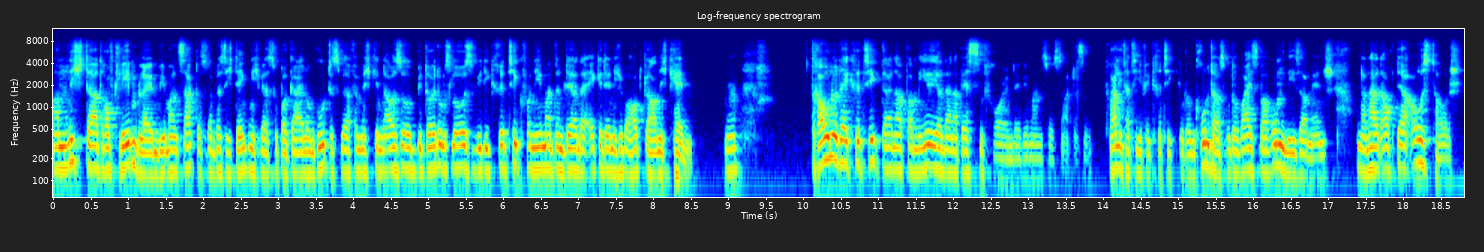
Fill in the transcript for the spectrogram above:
ähm, nicht da drauf kleben bleiben, wie man sagt, also dann bis ich denke, ich wäre super geil und gut. Das wäre für mich genauso bedeutungslos wie die Kritik von jemandem, der in der Ecke, den ich überhaupt gar nicht kenne. Ne? Trau nur der Kritik deiner Familie und deiner besten Freunde, wie man so sagt. Also qualitative Kritik, wo du einen Grund hast, wo du weißt, warum dieser Mensch. Und dann halt auch der Austausch.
